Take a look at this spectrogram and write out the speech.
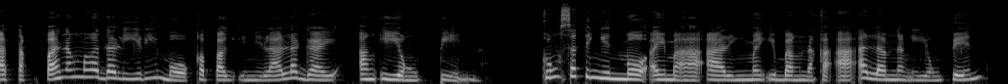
at takpan ang mga daliri mo kapag inilalagay ang iyong PIN. Kung sa tingin mo ay maaaring may ibang nakaaalam ng iyong PIN,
